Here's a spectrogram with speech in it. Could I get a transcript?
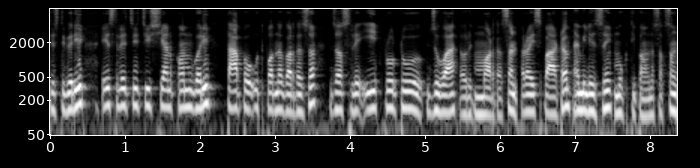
त्यस्तै गरी यसले चाहिँ चिस्यान कम गरी ताप उत्पन्न गर्दछ जसले यी प्रोटोजुवाहरू मर्दछन् र यसबाट हामीले चाहिँ मुक्ति पाउन सक्छौँ।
